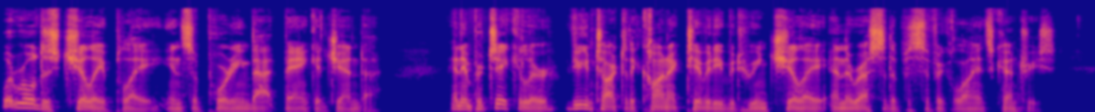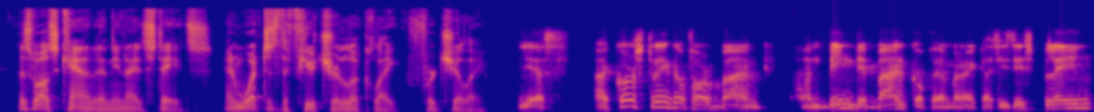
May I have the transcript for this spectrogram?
What role does Chile play in supporting that bank agenda? And in particular, if you can talk to the connectivity between Chile and the rest of the Pacific Alliance countries, as well as Canada and the United States. And what does the future look like for Chile? Yes. A core strength of our bank and being the Bank of the Americas is displaying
